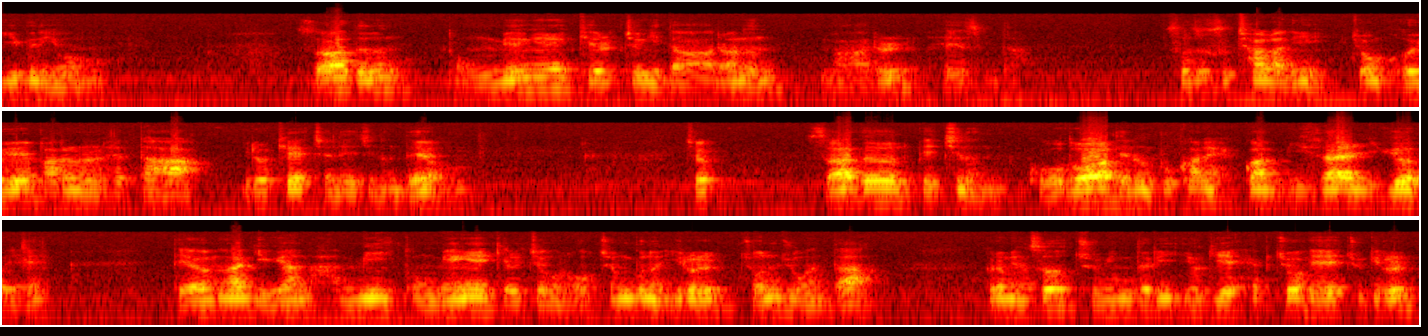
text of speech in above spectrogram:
이분이요. 사드는 동맹의 결정이다라는 말을 했습니다. 서주석 차관이 좀 의외 발언을 했다. 이렇게 전해지는데요. 즉, 사드 배치는 고도화되는 북한의 핵과 미사일 위협에 대응하기 위한 한미 동맹의 결정으로 정부는 이를 존중한다. 그러면서 주민들이 여기에 협조해 주기를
